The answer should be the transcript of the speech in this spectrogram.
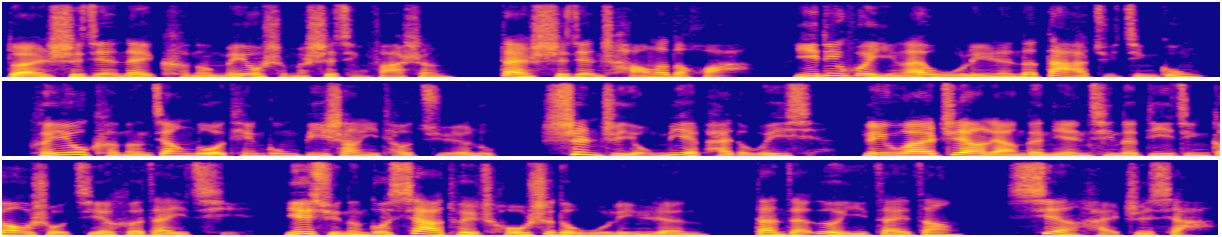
短时间内可能没有什么事情发生，但时间长了的话，一定会引来武林人的大举进攻，很有可能将洛天宫逼上一条绝路，甚至有灭派的危险。另外，这样两个年轻的地境高手结合在一起，也许能够吓退仇视的武林人，但在恶意栽赃陷害之下，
